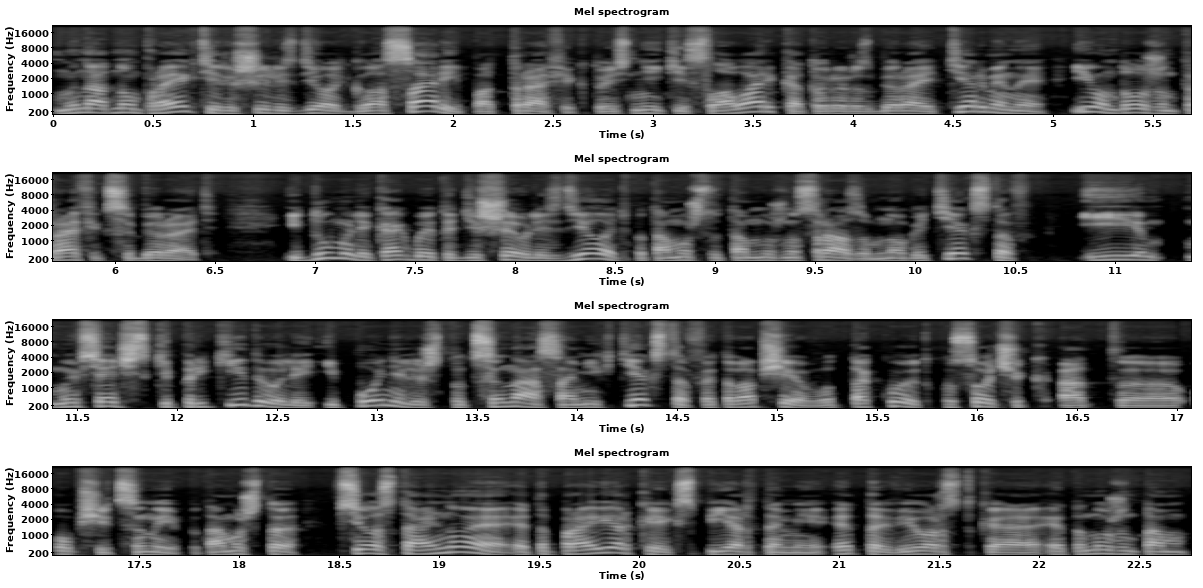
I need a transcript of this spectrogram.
Мы на одном проекте решили сделать глоссарий под трафик, то есть некий словарь, который разбирает термины, и он должен трафик собирать. И думали, как бы это дешевле сделать, потому что там нужно сразу много текстов, и мы всячески прикидывали и поняли, что цена самих текстов это вообще вот такой вот кусочек от э, общей цены, потому что все остальное это проверка экспертами, это верстка, это нужно там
